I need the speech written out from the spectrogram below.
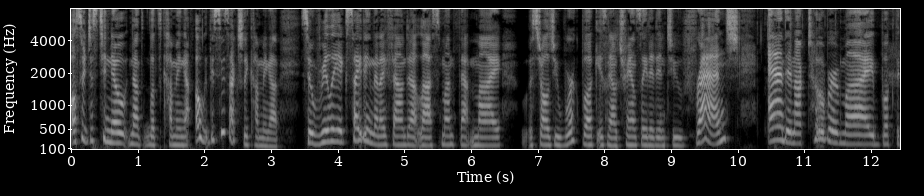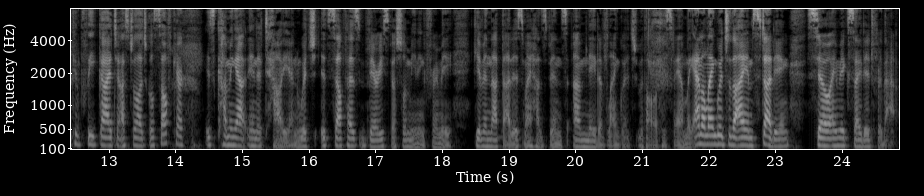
also just to know not what's coming up. Oh, this is actually coming up. So really exciting that I found out last month that my astrology workbook is now translated into French. And in October, my book, The Complete Guide to Astrological Self-Care is coming out in Italian, which itself has very special meaning for me, given that that is my husband's um, native language with all of his family and a language that I am studying. So I'm excited for that.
